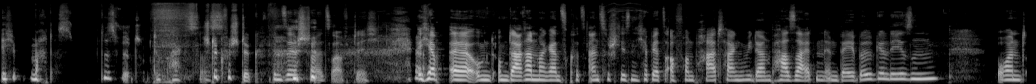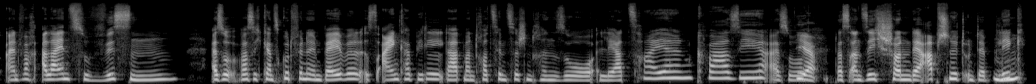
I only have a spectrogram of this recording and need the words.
Ich mach das. Das wird. Du packst das. Stück für Stück. Ich bin sehr stolz auf dich. Ich habe, äh, um, um daran mal ganz kurz anzuschließen, ich habe jetzt auch vor ein paar Tagen wieder ein paar Seiten in Babel gelesen. Und einfach allein zu wissen, also was ich ganz gut finde in Babel ist ein Kapitel, da hat man trotzdem zwischendrin so Leerzeilen quasi. Also Ja. dass an sich schon der Abschnitt und der Blick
